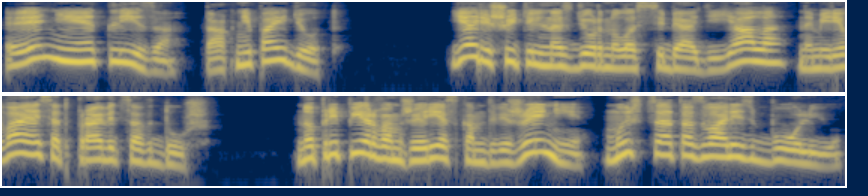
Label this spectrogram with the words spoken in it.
«Э, нет, Лиза, так не пойдет. Я решительно сдернула с себя одеяло, намереваясь отправиться в душ. Но при первом же резком движении мышцы отозвались болью.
